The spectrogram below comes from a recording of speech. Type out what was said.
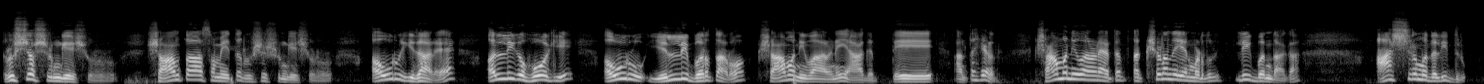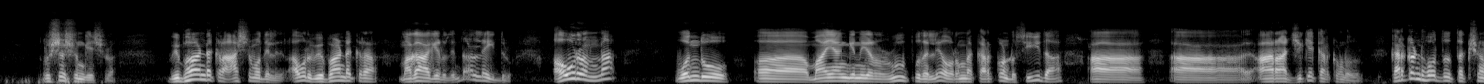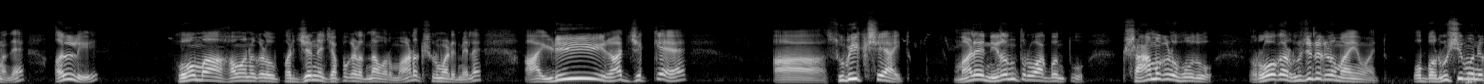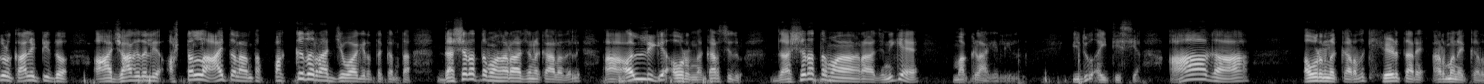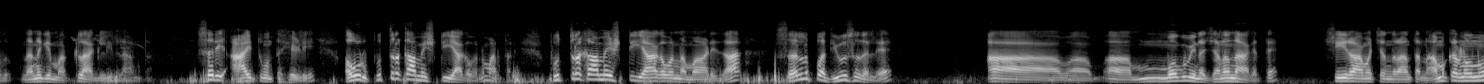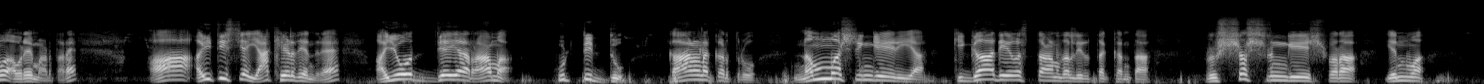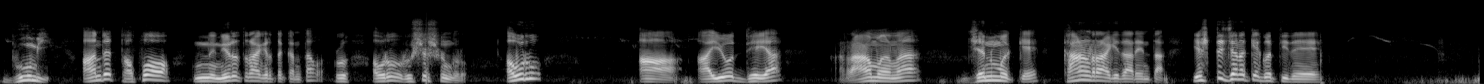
ಋಷ್ಯಶೃಂಗೇಶ್ವರರು ಶಾಂತಾ ಸಮೇತ ಋಷ್ಯಶೃಂಗೇಶ್ವರರು ಅವರು ಇದ್ದಾರೆ. ಅಲ್ಲಿಗೆ ಹೋಗಿ ಅವರು ಎಲ್ಲಿ ಬರ್ತಾರೋ ಕ್ಷಾಮ ನಿವಾರಣೆ ಆಗತ್ತೆ ಅಂತ ಹೇಳಿದ್ರು ಕ್ಷಾಮ ನಿವಾರಣೆ ಆದ ತಕ್ಷಣವೇ ಏನು ಮಾಡಿದ್ರು? ಇಲ್ಲಿಗೆ ಬಂದಾಗ ಆಶ್ರಮದಲ್ಲಿ ಇದ್ದರು ಋಷ್ಯಶೃಂಗೇಶ್ವರ ವಿಭಾಂಡಕರ ಆಶ್ರಮದಲ್ಲಿದ್ದರು. ಅವರು ವಿಭಾಂಡಕರ ಮಗ ಆಗಿರೋದ್ರಿಂದ ಅಲ್ಲೇ ಇದ್ದರು ಅವರನ್ನು ಒಂದು ಮಾಯಾಂಗಿನಿಯರ ರೂಪದಲ್ಲಿ ಅವರನ್ನು ಕರ್ಕೊಂಡು ಸೀದಾ ಆ, ರಾಜ್ಯಕ್ಕೆ ಕರ್ಕೊಂಡು ಹೋದರು. ಕರ್ಕೊಂಡು ಹೋದ ತಕ್ಷಣವೇ ಅಲ್ಲಿ ಹೋಮ ಹವನಗಳು ಪರ್ಜನ್ಯ ಜಪಗಳನ್ನು ಅವರು ಮಾಡೋಕ್ಕೆ ಶುರು ಮಾಡಿದ ಮೇಲೆ ಆ ಇಡೀ ರಾಜ್ಯಕ್ಕೆ ಆ ಸುಭೀಕ್ಷೆ ಆಯಿತು. ಮಳೆ ನಿರಂತರವಾಗಿ ಬಂತು. ಕ್ಷಾಮಗಳು ಹೋದವು. ರೋಗ ರುಜಿನಗಳು ಮಾಯವಾಯಿತು. ಒಬ್ಬ ಋಷಿಮುನಿಗಳು ಕಾಲಿಟ್ಟಿದ್ದು ಆ ಜಾಗದಲ್ಲಿ ಅಷ್ಟೆಲ್ಲ ಆಯ್ತಲ್ಲ ಅಂತ ಪಕ್ಕದ ರಾಜ್ಯವಾಗಿರತಕ್ಕಂಥ ದಶರಥ ಮಹಾರಾಜನ ಕಾಲದಲ್ಲಿ ಆ ಅಲ್ಲಿಗೆ ಅವರನ್ನು ಕರೆಸಿದರು. ದಶರಥ ಮಹಾರಾಜನಿಗೆ ಮಕ್ಕಳಾಗಿರಲಿಲ್ಲ. ಇದು ಐತಿಹ್ಯ. ಆಗ ಅವರನ್ನು ಕರೆದಕ್ಕೆ ಹೇಳ್ತಾರೆ, ಅರಮನೆ ಕರೆದು, ನನಗೆ ಮಕ್ಕಳಾಗಲಿಲ್ಲ ಅಂತ. ಸರಿ, ಆಯಿತು ಅಂತ ಹೇಳಿ ಅವರು ಪುತ್ರಕಾಮೇಷ್ಟಿ ಯಾಗವನ್ನು ಮಾಡ್ತಾರೆ. ಪುತ್ರಕಾಮೇಷ್ಟಿ ಯಾಗವನ್ನು ಮಾಡಿದ ಸ್ವಲ್ಪ ದಿವಸದಲ್ಲೇ ಮಗುವಿನ ಜನನ ಆಗತ್ತೆ. ಶ್ರೀರಾಮಚಂದ್ರ ಅಂತ ನಾಮಕರಣವೂ ಅವರೇ ಮಾಡ್ತಾರೆ. ಆ ಐತಿಹ್ಯ ಯಾಕೆ ಹೇಳಿದೆ ಅಂದರೆ, ಅಯೋಧ್ಯೆಯ ರಾಮ ಹುಟ್ಟಿದ್ದು ಕಾರಣಕರ್ತರು ನಮ್ಮ ಶೃಂಗೇರಿಯ ಕಿಗ್ಗಾ ದೇವಸ್ಥಾನದಲ್ಲಿರ್ತಕ್ಕಂಥ ಋಷ್ಯಶೃಂಗೇಶ್ವರ ಎನ್ನುವ ಭೂಮಿ, ಅಂದರೆ ತಪೋ ನಿರತರಾಗಿರ್ತಕ್ಕಂಥ ಅವರು ಋಷ್ಯಶೃಂಗರು. ಅವರು ಆ ಅಯೋಧ್ಯೆಯ ರಾಮನ ಜನ್ಮಕ್ಕೆ ಕಾರಣರಾಗಿದ್ದಾರೆ ಅಂತ ಎಷ್ಟು ಜನಕ್ಕೆ ಗೊತ್ತಿದೆ?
